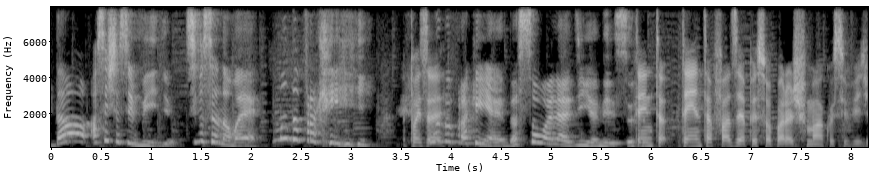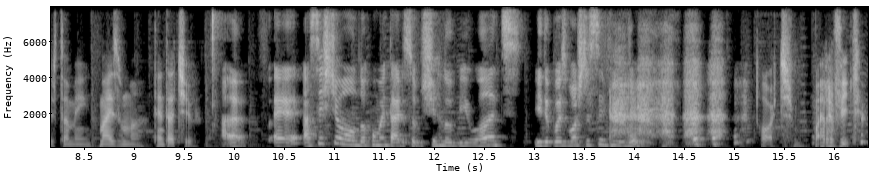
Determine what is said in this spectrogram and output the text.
dá, assiste esse vídeo. Se você não é, manda pra quem. Pois é. Manda pra quem é, dá só uma olhadinha nisso. Tenta, tenta fazer a pessoa parar de fumar com esse vídeo também. Mais uma tentativa. Ah, é, assiste um documentário sobre Chernobyl antes e depois mostra esse vídeo. Ótimo, maravilha.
